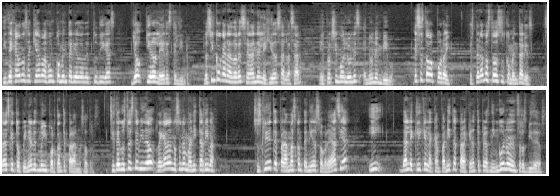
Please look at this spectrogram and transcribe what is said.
y dejarnos aquí abajo un comentario donde tú digas yo quiero leer este libro. Los 5 ganadores serán elegidos al azar el próximo lunes en un en vivo. Eso es todo por hoy. Esperamos todos sus comentarios. Sabes que tu opinión es muy importante para nosotros. Si te gustó este video, regálanos una manita arriba. Suscríbete para más contenido sobre Asia y dale click en la campanita para que no te pierdas ninguno de nuestros videos.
